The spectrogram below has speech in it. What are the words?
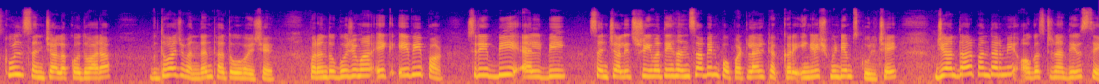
સ્કૂલ સંચાલકો દ્વારા ધ્વજવંદન થતું હોય છે. પરંતુ ભુજમાં એક એવી પણ શ્રી બી એલ બી સંચાલિત Shrimati Hansaben Popatlal Thakkar English medium school છે, જ્યાં દર પંદરમી ઓગસ્ટના દિવસે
